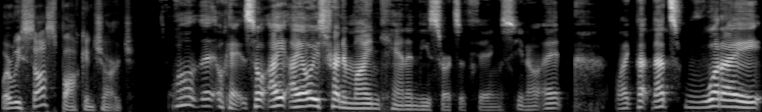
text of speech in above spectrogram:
where we saw Spock in charge. Well, okay, so I, I always try to mind canon these sorts of things, you know, and like that that's what I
